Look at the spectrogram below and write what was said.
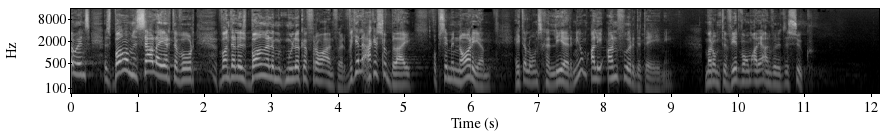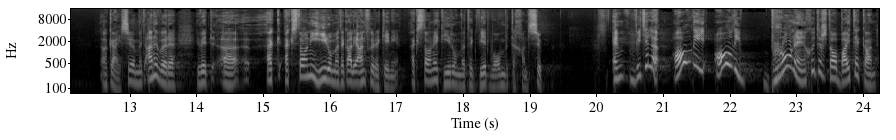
ouens is bang om 'n selleier te word want hulle is bang hulle moet moeilike vrae antwoord. Weet julle ek is so bly op seminarium het hulle ons geleer nie om al die antwoorde te hê nie, maar om te weet waar om al die antwoorde te soek. OK, so met ander woorde, jy weet, uh ek ek staan nie hier omdat ek al die antwoorde ken nie. Ek staan net hier omdat ek weet waar om te gaan soek. En weet julle, al die al die bronne en goeders daar buitekant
